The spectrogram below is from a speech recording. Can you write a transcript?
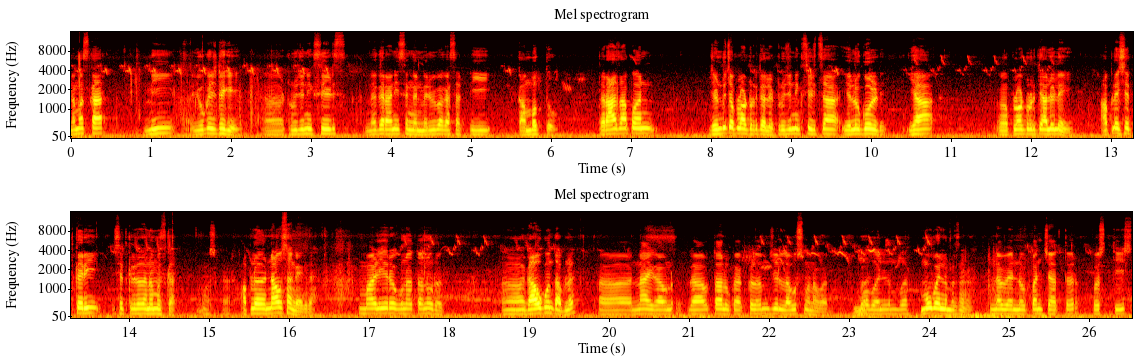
नमस्कार. मी योगेश ढगे ट्रुजेनिक सीड्स नगर आणि संगमनेर विभागासाठी काम बघतो. तर आज आपण झेंडूच्या प्लॉटवरती आलो ट्रुजेनिक सीडचा येलो गोल्ड ह्या प्लॉटवरती आलेलो आहे. आपले शेतकरी शेतकरी दादा नमस्कार. नमस्कार. आपलं नाव सांगा एकदा. माळी रघुनाथ अनुरत गाव कोणतं आपलं? नायगाव गाव तालुका कळंब जिल्हा Osmanabad. Mobile number? Mobile number सांगा. नव्याण्णव पंच्याहत्तर पस्तीस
